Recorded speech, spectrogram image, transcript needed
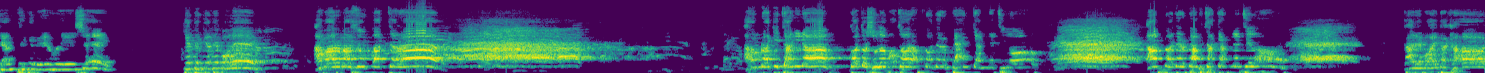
জেল থেকে বের হয়ে এসে কেঁদে কেঁদে বলে, আমার মাসুম বাচ্চারা! আমরা কি জানি না গত ষোলো বছর আপনাদের ব্যাংক কেমনে ছিল? আপনাদের ব্যবসা কেমনে ছিল? কারে ভয় দেখান?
